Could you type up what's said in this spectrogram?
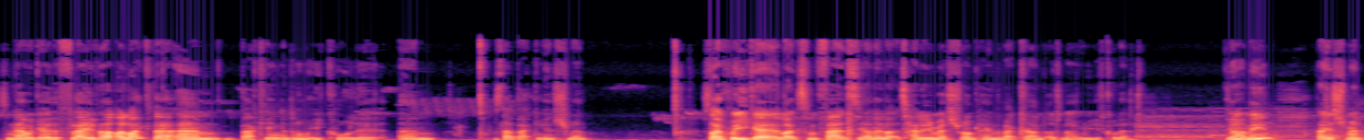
So now we go the flavour. I like that um, backing, I don't know what you call it. Um, what's that backing instrument? It's like where you get like some fancy, I know, like Italian restaurant playing in the background. I don't know what you'd call it. You know what I mean? Instrument.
